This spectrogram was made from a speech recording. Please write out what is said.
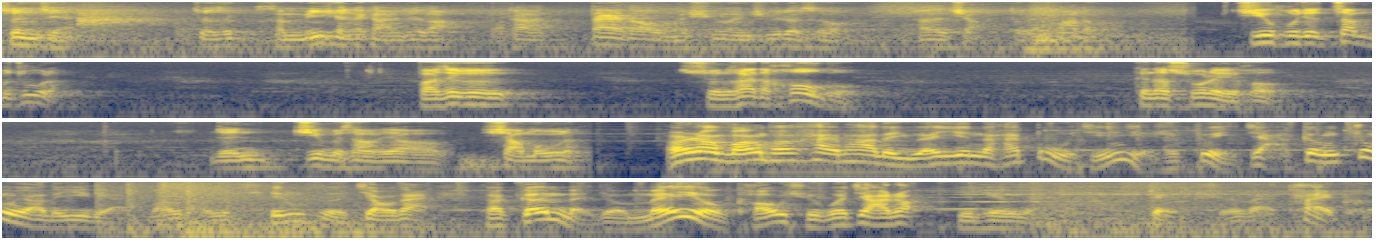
瞬间就是很明显的感觉到，把他带到我们询问区的时候，他的脚都在发抖，几乎就站不住了。把这个损害的后果跟他说了以后，人基本上要吓懵了。而让王鹏害怕的原因呢，还不仅仅是醉驾，更重要的一点，王鹏亲自交代，他根本就没有考取过驾照。你听听，这实在太可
